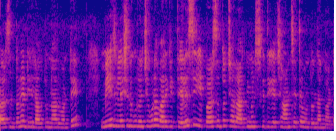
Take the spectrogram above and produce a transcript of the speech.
పర్సన్తోనే డీల్ అవుతున్నారు అంటే మీ రిలేషన్ గురించి కూడా వారికి తెలిసి ఈ పర్సన్తో చాలా ఆర్గ్యుమెంట్స్కి దిగే ఛాన్స్ అయితే ఉంటుందన్నమాట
